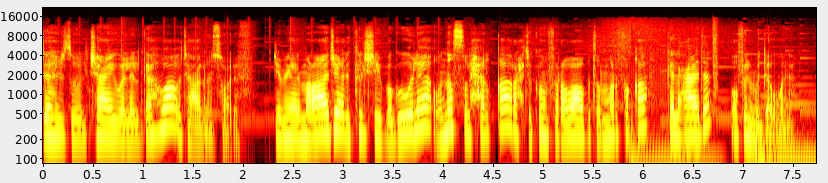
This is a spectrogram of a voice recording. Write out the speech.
جهزوا الشاي ولا القهوة وتعالوا نسولف. جميع المراجع لكل شيء بقوله ونص الحلقة راح تكون في الروابط المرفقة كالعادة وفي المدونة.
